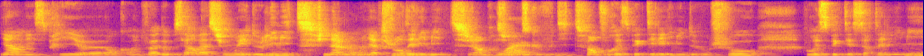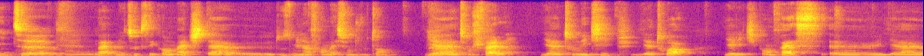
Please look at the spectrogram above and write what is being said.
Il y a un esprit, euh, encore une fois, d'observation et de limites finalement. Il y a toujours des limites, j'ai l'impression, ce que vous dites. Enfin, vous respectez les limites de vos chevaux, vous respectez certaines limites. Euh, vous... Bah, le truc, c'est qu'en match, tu as 12 000 informations tout le temps. Il y a ton cheval, il y a ton équipe, il y a toi, il y a l'équipe en face, euh, il, y a,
